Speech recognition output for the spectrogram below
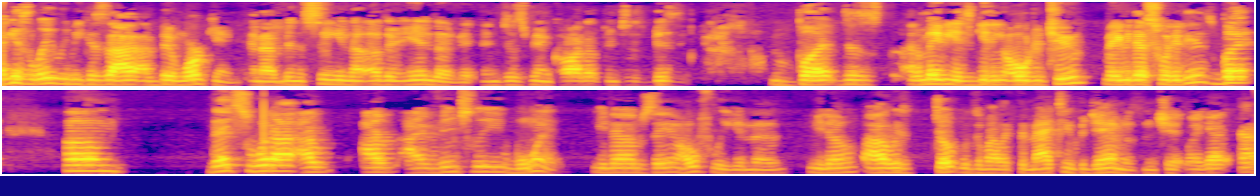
I guess, lately because I, I've been working and I've been seeing the other end of it and just been caught up and just busy. But just maybe it's getting older too. Maybe that's what it is. But um, that's what I, I I eventually want. You know what I'm saying? Hopefully, in the you know, I always joke with them about like the matching pajamas and shit. Like I, I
